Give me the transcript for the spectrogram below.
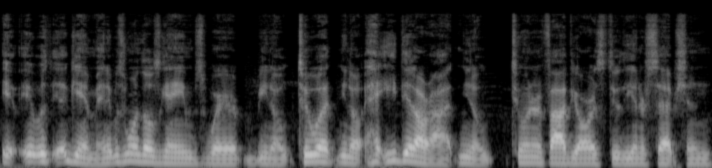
it, it was again, man. It was one of those games where you know Tua, you know, he did all right. You know, 205 yards through the interception.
